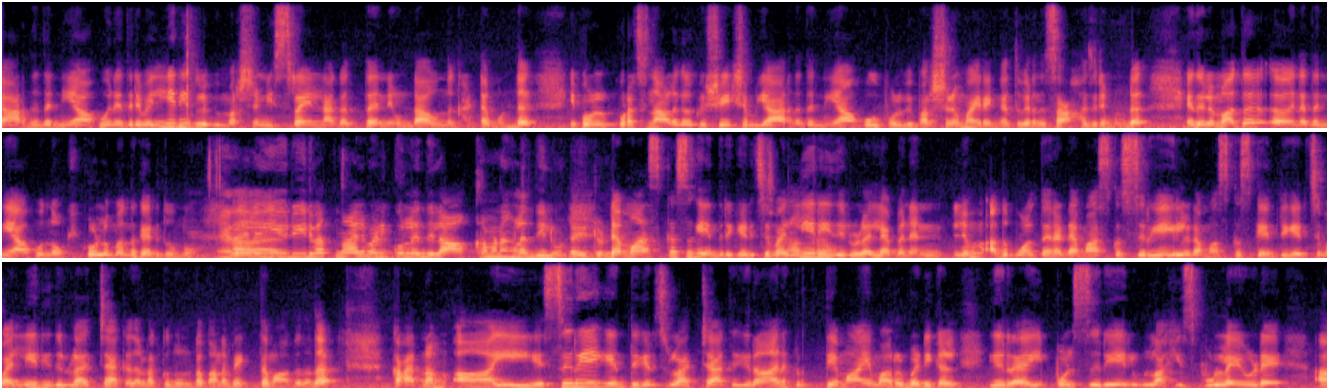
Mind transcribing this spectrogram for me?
യാർ നെതന്യാഹുവിനെതിരെ വലിയ രീതിയിലുള്ള വിമർശനം ഇസ്രായേലിനകത്ത് തന്നെ ഉണ്ടാവുന്ന ഘട്ടമുണ്ട്. ഇപ്പോൾ കുറച്ച് നാളുകൾക്ക് ശേഷം യാർ നെതന്യാഹു ഇപ്പോൾ വിമർശനവുമായി രംഗത്ത് വരുന്ന സാഹചര്യമുണ്ട്. എന്തായാലും അത് നെതന്യാഹു നോക്കിക്കൊള്ളുമെന്ന് കരുതുന്നു. ഈ ഒരു ഇരുപത്തിനാല് മണിക്കൂറിൽ എന്തെങ്കിലും ആക്രമണങ്ങൾ എന്തെങ്കിലും ഉണ്ടായിട്ടുണ്ട്? ഡമാസ്കസ് കേന്ദ്രീകരിച്ച് വലിയ രീതിയിലുള്ള ലബനനിലും അതുപോലെ തന്നെ ഡമാസ്കസ് സിറിയയിലെ ഡമാസ്കസ് കേന്ദ്രീകരിച്ച് വലിയ രീതിയിലുള്ള അറ്റാക്ക് നടക്കുന്നുണ്ടെന്നാണ് വ്യക്തമാകുന്നത്. കാരണം ഈ സിറിയ കേന്ദ്രീകരിച്ചുള്ള അറ്റാക്ക് ഇറാന് കൃത്യമായ മറുപടികൾ ഇപ്പോൾ സിറിയയിലുള്ള ഹിസ്ബുള്ളയുടെ ആ,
